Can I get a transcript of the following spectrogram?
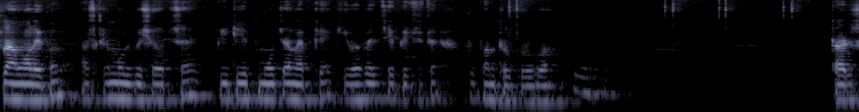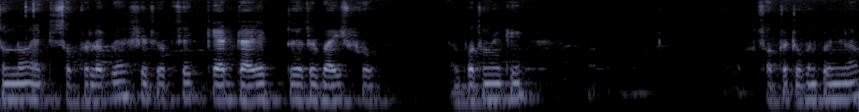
আসসালামু আলাইকুম। আজকের মূল বিষয় হচ্ছে পিডিএফ মোজা ম্যাপকে কীভাবে যে জেপিজিতে রূপান্তর করব। তার জন্য একটি সফটওয়্যার লাগবে, সেটি হচ্ছে ক্যাট ডাইরেক্ট দু হাজার বাইশ প্রো। আমি প্রথমে এটি সফটওয়্যারটি ওপেন করে নিলাম।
